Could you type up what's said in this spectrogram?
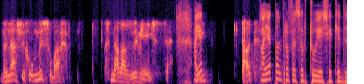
w naszych umysłach znalazły miejsce. A jak, tak. A jak pan profesor czuje się, kiedy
